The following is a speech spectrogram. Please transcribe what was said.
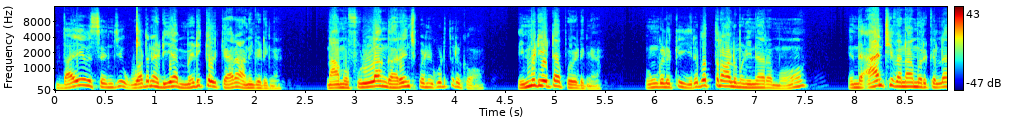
தயவு செஞ்சு உடனடியாக மெடிக்கல் கேரை அணுகிடுங்க. நாம் ஃபுல்லாக அங்கே அரேஞ்ச் பண்ணி கொடுத்துருக்கோம். இம்மிடியேட்டாக போயிடுங்க. உங்களுக்கு இருபத்தி நாலு மணி நேரமும் இந்த ஆன்டி வெனாம் இருக்குல்ல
